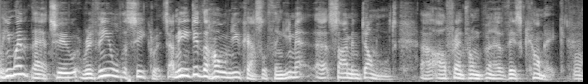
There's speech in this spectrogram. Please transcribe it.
he went there to reveal the secrets. I mean, he did the whole Newcastle thing. He met uh, Simon Donald, uh, our friend from uh, Viz Comic, and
